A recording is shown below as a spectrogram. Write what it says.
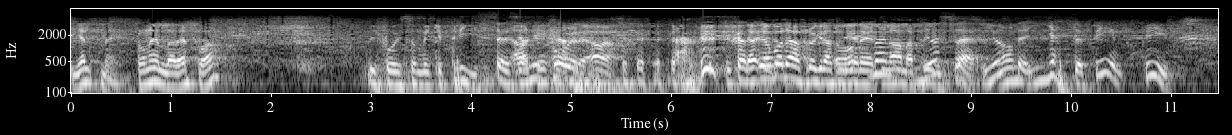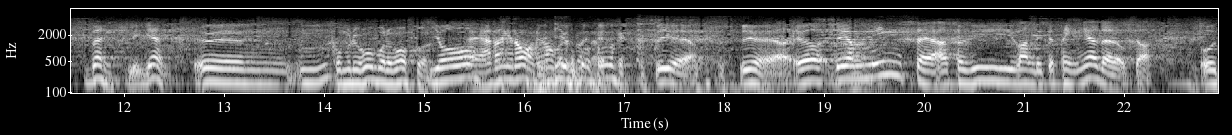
Hjälp mig. Från LRF va? Vi får ju så mycket priser. så Ja, jag ni får ju det. Ja, ja. Jag, jag var där för att gratulera er till alla priser. Just det, just Ja. det. Jättefint pris. Verkligen. Um, mm. Kommer du ihåg vad det var för? Ja. Nej, han har ingen aning om vad det var. det gör jag. Det gör jag. Ja, det jag minns är att vi vann lite pengar där också. Och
